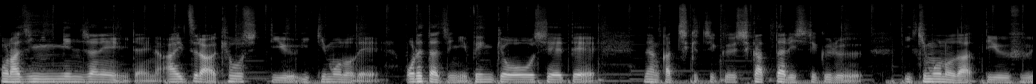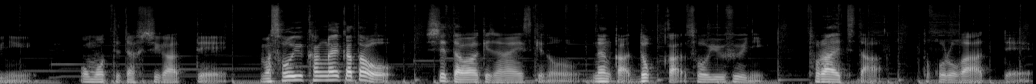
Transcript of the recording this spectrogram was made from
同じ人間じゃねえみたいな、あいつらは教師っていう生き物で、俺たちに勉強を教えて、なんかチクチク叱ったりしてくる生き物だっていう風に思ってた節があって、まあそういう考え方をしてたわけじゃないですけど、なんかどこかそういう風に捉えてたところがあって、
